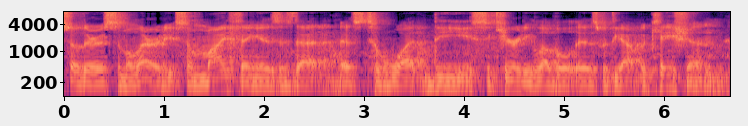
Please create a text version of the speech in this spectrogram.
So there is similarity. So my thing is is that as to what the security level is with the application,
